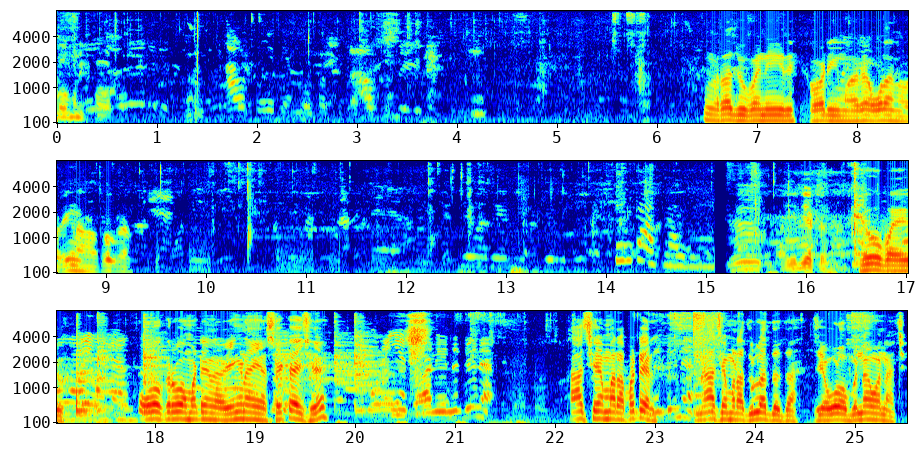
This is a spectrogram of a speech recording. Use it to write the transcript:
બહુ રાજુભાઈની વાડીમાં ઓળાનો રીંગણાનો પ્રોગ્રામ એ જો ભાઈ ઓળો કરવા માટેના રીંગણા અહીંયા શેકાય છે. આ છે અમારા પટેલ. અને આ છે અમારા દુલા દાદા જે ઓળો બનાવવાના છે.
